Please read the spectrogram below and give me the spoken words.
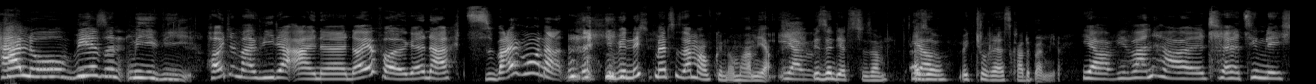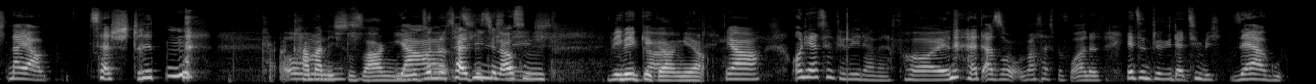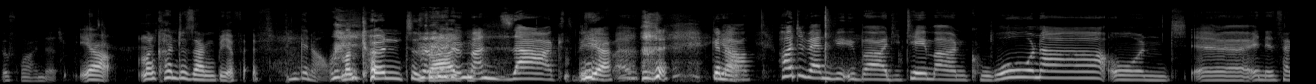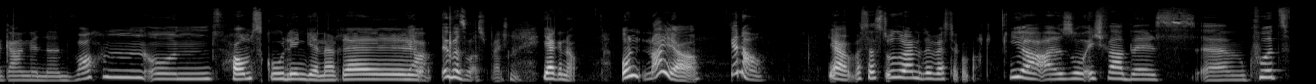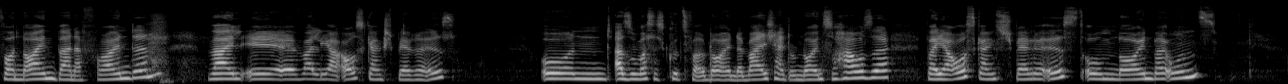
Hallo, wir sind Mivi. Heute mal wieder eine neue Folge nach zwei Monaten. Die wir nicht mehr zusammen aufgenommen haben, ja. Ja. Wir sind jetzt zusammen. Also, Ja. Victoria ist gerade bei mir. Ja, wir waren halt äh, ziemlich, naja, zerstritten. Kann, kann man nicht so sagen. ja, wir sind uns halt ein bisschen aus dem nicht. Weg, gegangen, ja. Ja, und jetzt sind wir wieder befreundet. Also, was heißt befreundet? Jetzt sind wir wieder ziemlich sehr gut befreundet. Ja, man könnte sagen BFF. Genau. Man könnte sagen. Man sagt. ja, genau. Ja, heute werden wir über die Themen Corona und äh, in den vergangenen Wochen und Homeschooling generell. ja, über sowas sprechen. Ja, genau. Und naja. Genau. Ja, was hast du so an Silvester gemacht? Ja, also ich war bis ähm, kurz vor neun bei einer Freundin, weil, äh, weil ja Ausgangssperre ist. Und, also was ist kurz vor neun? Da war ich halt um neun zu Hause, weil ja Ausgangssperre ist, um neun bei uns.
